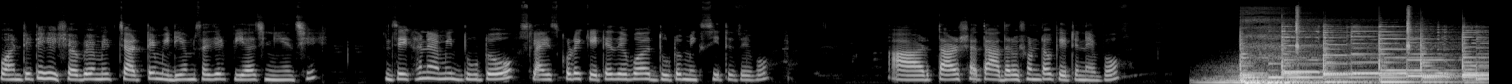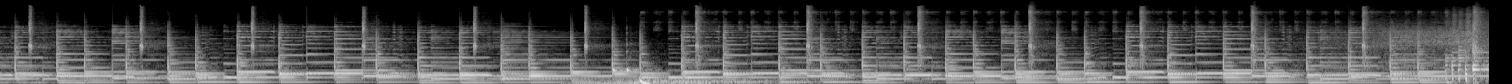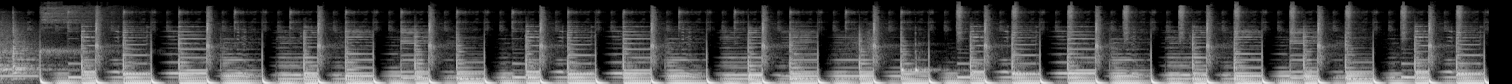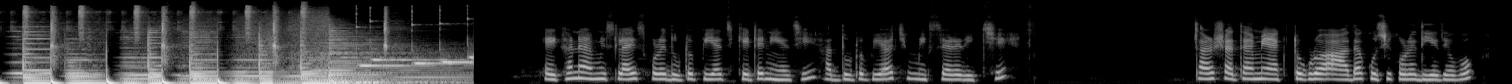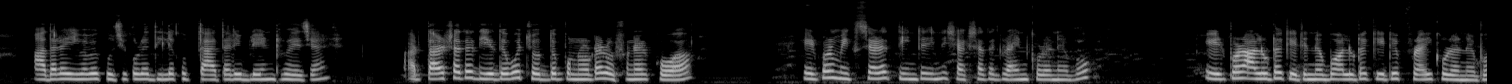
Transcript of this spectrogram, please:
কোয়ান্টিটি হিসাবে আমি চারটে মিডিয়াম সাইজের পেঁয়াজ নিয়েছি। যেখানে আমি দুটো স্লাইস করে কেটে দেবো আর দুটো মিক্সিতে দেব। আর তার সাথে আদা রসুনটাও কেটে নেব। এখানে আমি স্লাইস করে দুটো পেঁয়াজ কেটে নিয়েছি আর দুটো পেঁয়াজ মিক্সারে দিচ্ছি। তার সাথে আমি এক টুকরো আদা কুচি করে দিয়ে দেব। আদাটা এইভাবে কুচি করে দিলে খুব তাড়াতাড়ি ব্লেন্ড হয়ে যায়। আর তার সাথে দিয়ে দেবো চোদ্দ পনেরোটা রসুনের কোয়া। এরপর মিক্সচারে তিনটে জিনিস একসাথে গ্রাইন্ড করে নেব। এরপর আলুটা কেটে নেব। আলুটা কেটে ফ্রাই করে নেব।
